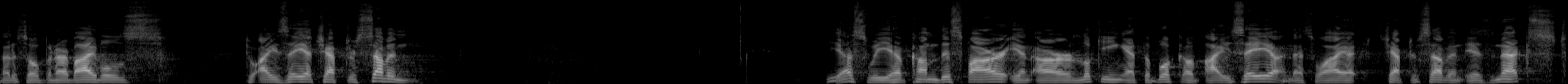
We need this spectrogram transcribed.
Let us open our Bibles to Isaiah chapter 7. Yes, we have come this far in our looking at the book of Isaiah, and that's why uh, chapter 7 is next.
